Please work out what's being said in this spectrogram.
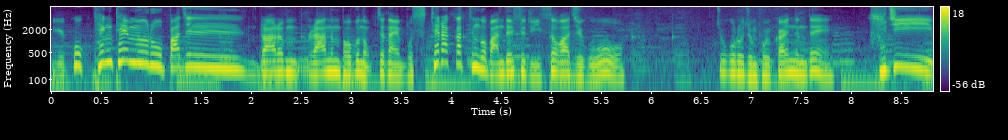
이게 꼭 탱템으로 빠질라는 법은 없잖아요. 뭐 스테락 같은 거 만들 수도 있어가지고. 쪽으로 좀 볼까 했는데 굳이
